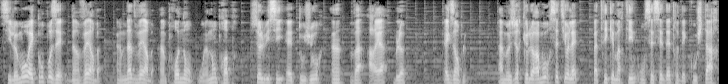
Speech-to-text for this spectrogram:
Si le mot est composé d'un verbe, un adverbe, un pronom ou un nom propre, celui-ci est toujours invariable. Exemple. À mesure que leur amour s'étiolait, Patrick et Martine ont cessé d'être des couches tard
